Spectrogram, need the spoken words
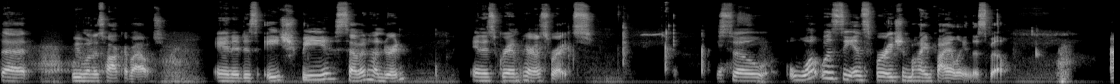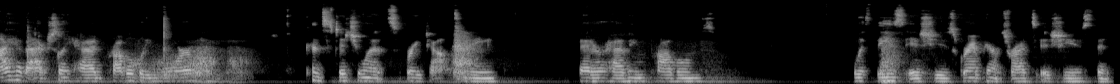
that we want to talk about, and it is HB 700, and it's grandparents' rights. Yes. So, what was the inspiration behind filing this bill? I have actually had probably more constituents reach out to me that are having problems with these issues, grandparents' rights issues, than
